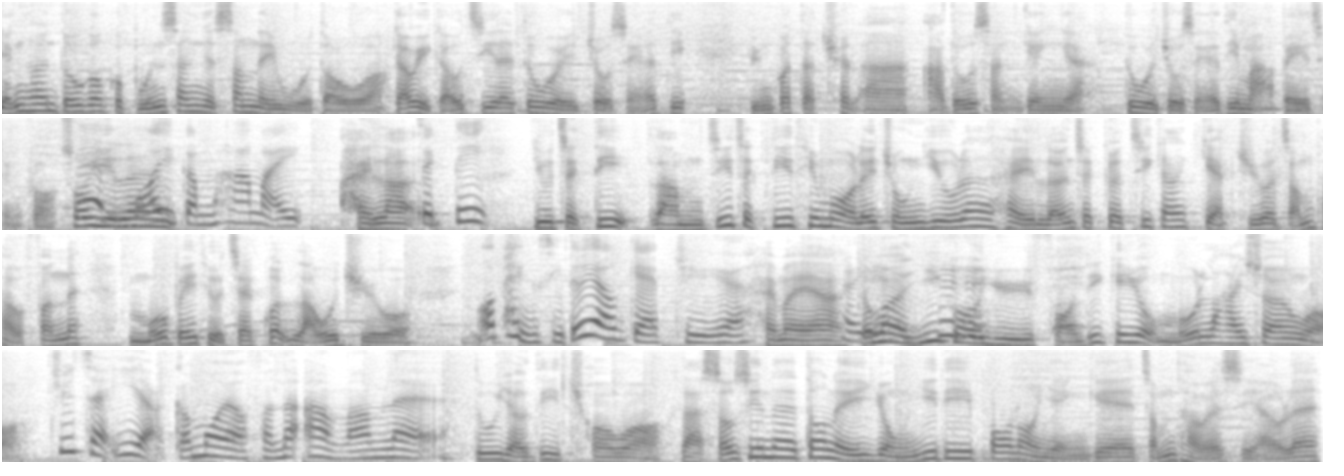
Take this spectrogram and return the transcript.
影響到嗰個本身嘅生理弧度啊，久而久之咧都會造成一啲軟骨突出啊、壓到神經嘅，都會造成一啲麻痹嘅情況。所以唔可以咧咁蝦米，係啦，直啲。要直啲，嗱唔止直啲添喎，你仲要咧係兩隻腳之間夾住個枕頭瞓咧，唔好俾條脊骨扭住喎，我平時都有夾住嘅。係咪啊？咁啊，呢個預防啲肌肉唔好拉傷喎。豬脊醫啊，咁我又瞓得啱唔啱咧？都有啲錯喎。嗱，首先咧，當你用呢啲波浪形嘅枕頭嘅時候咧，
